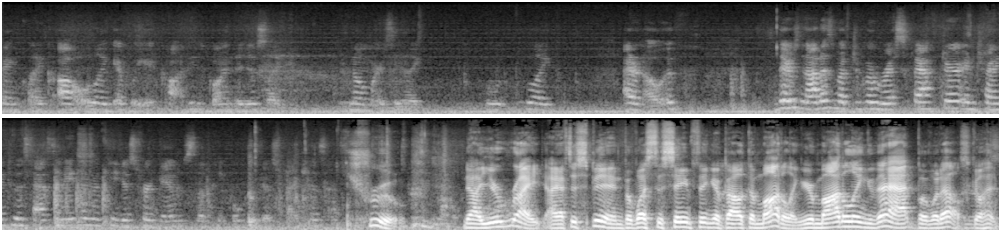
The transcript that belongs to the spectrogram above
think like, oh, like if we get caught, he's going to just like no mercy, like l- like I don't know if there's not as much of a risk factor in trying to assassinate him if he just forgives the people who just tried to assassinate. him. True. Now you're right. I have to spin, but what's the same thing about the modeling? You're modeling that, but what else? Go ahead.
